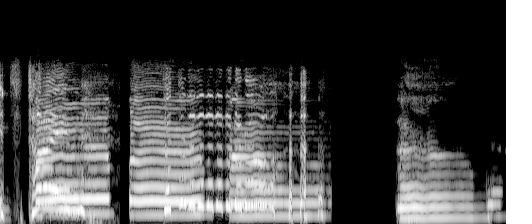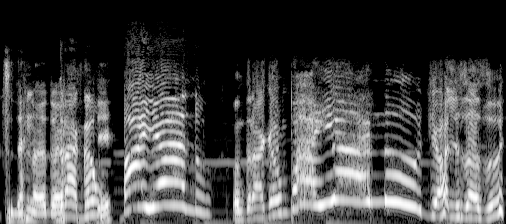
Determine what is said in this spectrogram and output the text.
It's time! Daí não é do Dragão UFC. baiano! Um dragão baiano de olhos azuis.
